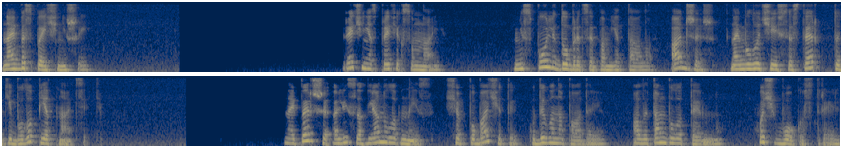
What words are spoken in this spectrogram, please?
найбезпечніший. Речення з префіксом най. Міс Полі добре це пам'ятала, адже ж наймолодшій сестер тоді було 15. Найперше Аліса глянула вниз, щоб побачити, куди вона падає, але там було темно, хоч в око стрель.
